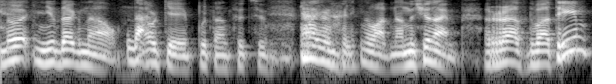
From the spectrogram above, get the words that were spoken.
Но не догнал. Да. Окей, путан. Поехали. Ну ладно, начинаем. Раз, два, три.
